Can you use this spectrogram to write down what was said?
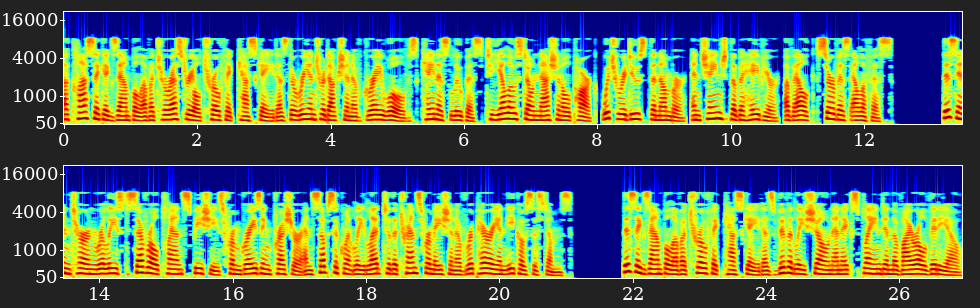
A classic example of a terrestrial trophic cascade is the reintroduction of gray wolves Canis lupus to Yellowstone National Park, which reduced the number, and changed the behavior, of elk. This in turn released several plant species from grazing pressure and subsequently led to the transformation of riparian ecosystems. This example of a trophic cascade is vividly shown and explained in the viral video,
